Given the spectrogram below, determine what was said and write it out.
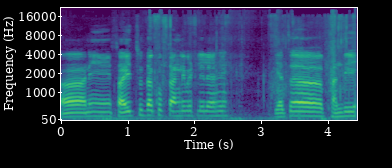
आणि साईजसुद्धा खूप चांगली भेटलेली आहे. याचं फांदी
